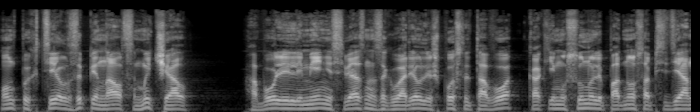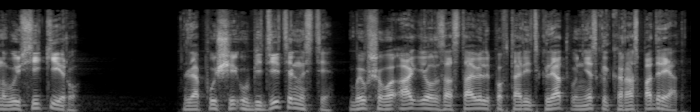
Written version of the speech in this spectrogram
Он пыхтел, запинался, мычал, а более или менее связно заговорил лишь после того, как ему сунули под нос обсидиановую секиру. Для пущей убедительности бывшего агила заставили повторить клятву несколько раз подряд.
